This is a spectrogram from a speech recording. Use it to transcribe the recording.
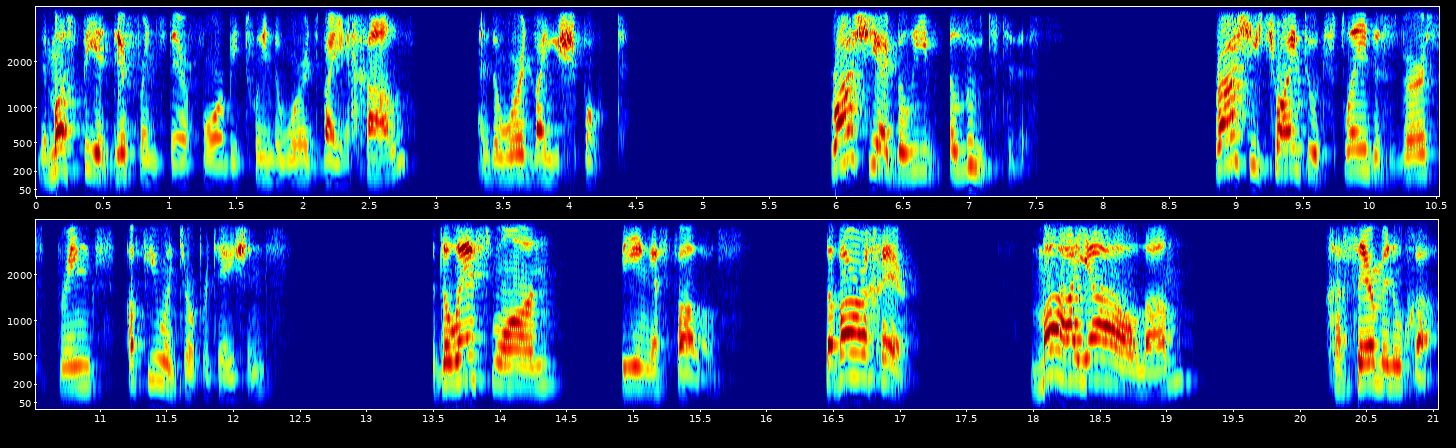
there must be a difference, therefore, between the words Vayechal and the word Vayishbot. Rashi, I believe, alludes to this. Rashi, trying to explain this verse, brings a few interpretations. But the last one being as follows. Davar acher. Ma olam chaser menucha.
